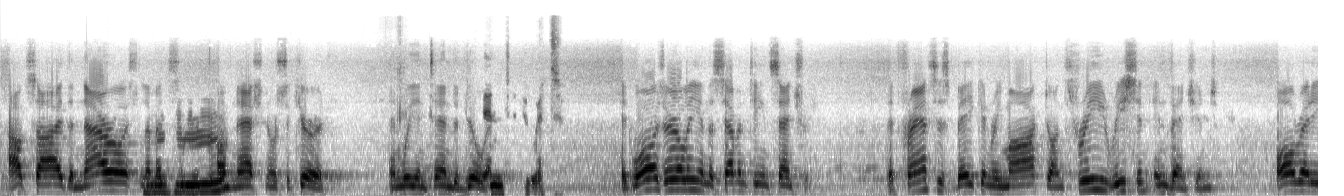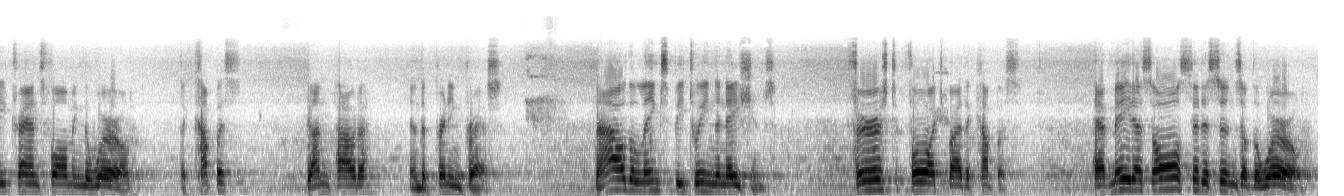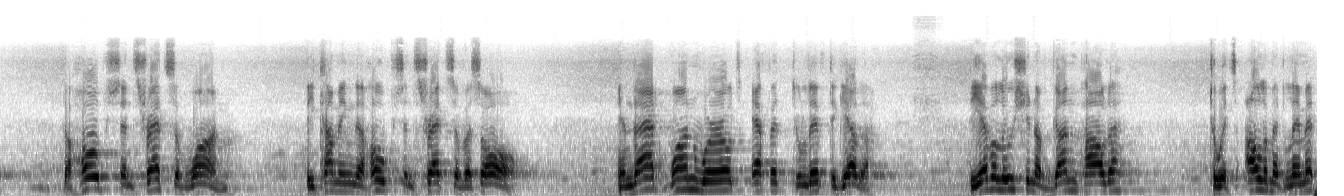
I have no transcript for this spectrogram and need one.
outside the narrowest limits mm-hmm. of national security. And we intend to do it. And do it. It was early in the 17th century that Francis Bacon remarked on three recent inventions already transforming the world the compass, gunpowder, and the printing press. Now the links between the nations, first forged by the compass, have made us all citizens of the world, the hopes and threats of one becoming the hopes and threats of us all. In that one world's effort to live together, the evolution of gunpowder to its ultimate limit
